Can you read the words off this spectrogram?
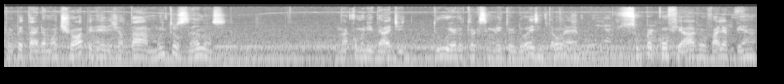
proprietário da Modshop, né? Ele já tá há muitos anos na comunidade do Euro Truck Simulator 2, então é super confiável, vale a pena.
